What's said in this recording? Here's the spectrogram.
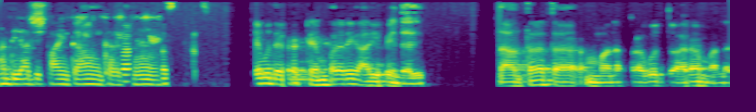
అది అది పాయింట్ షేమ్ దగ్గర టెంపరీగా ఆగిపోయింది అది. దాని తర్వాత మన ప్రభు ద్వారా మళ్ళా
